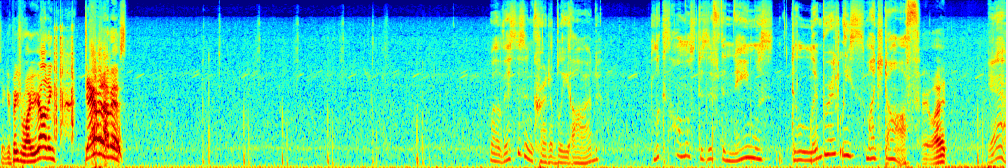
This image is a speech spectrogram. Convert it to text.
Take a picture while you're yawning. Damn it, I missed! Well, this is incredibly odd. Looks almost as if the name was deliberately smudged off. Wait, what? Yeah,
